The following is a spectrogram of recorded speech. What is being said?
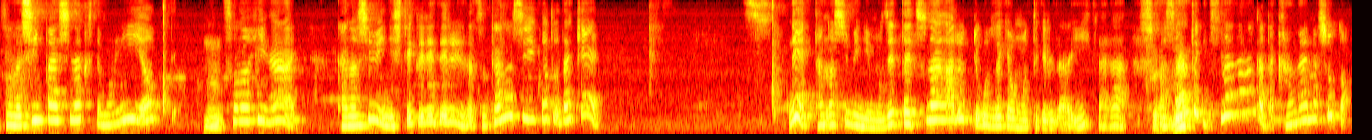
そんな心配しなくてもいいよって。うん。その日が楽しみにしてくれてるんだ。その楽しいことだけね楽しみにも絶対つながるってことだけ思ってくれたらいいから、まあ、その時つながらなかったら考えましょうと。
